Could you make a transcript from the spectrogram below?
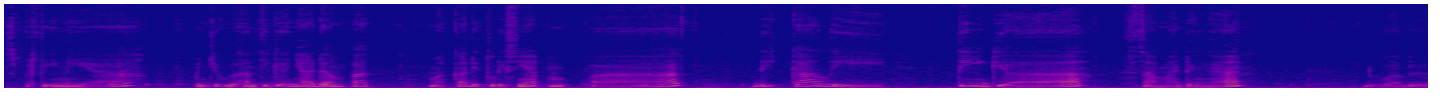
Seperti ini ya. Penjumlahan tiganya ada empat. Maka ditulisnya empat dikali tiga sama dengan 12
